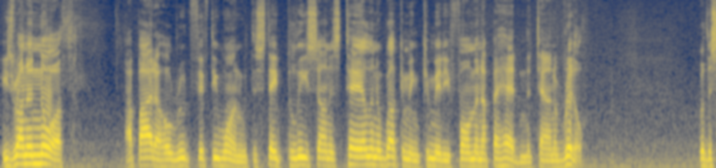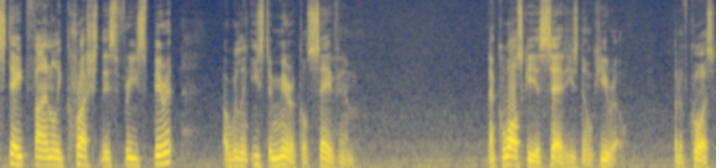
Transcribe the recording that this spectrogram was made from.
He's running north, up Idaho Route 51, with the state police on his tail and a welcoming committee forming up ahead in the town of Riddle. Will the state finally crush this free spirit, or will an Easter miracle save him? Now, Kowalski has said he's no hero. But of course,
